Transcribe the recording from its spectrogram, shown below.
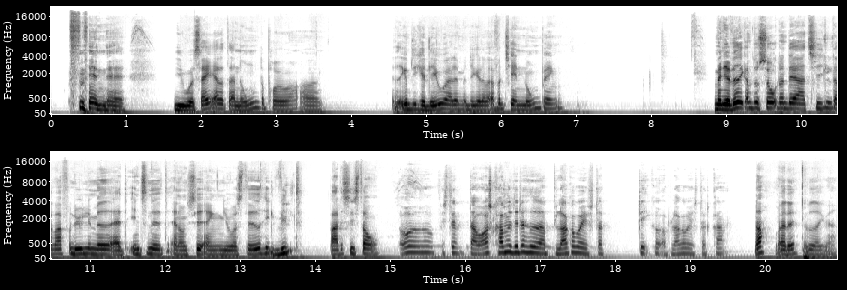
Men øh, i USA er der, der er nogen, der prøver, og jeg ved ikke, om de kan leve af det, men de kan da i hvert fald tjene nogen penge. Men jeg ved ikke, om du så den der artikel, der var for nylig med, at internetannonceringen jo er steget helt vildt, bare det sidste år. Jo, oh, jo, bestemt. Der er jo også kommet det, der hedder bloggerwaves.dk og bloggerwaves.com. Nå, hvad er det? Det ved jeg ikke, hvad.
